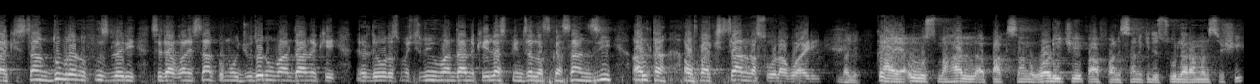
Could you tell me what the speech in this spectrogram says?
پاکستان دومره نفوذ لري چې د افغانستان په موجوده نوماندانو کې د ولسمشري نوماندانو کې لس پنځلس کسان زی الته او پاکستان نه سوله غواړي بله آیا اوس مهال پاکستان غواړي چې په افغانستان کې د سوله رامنځته شي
